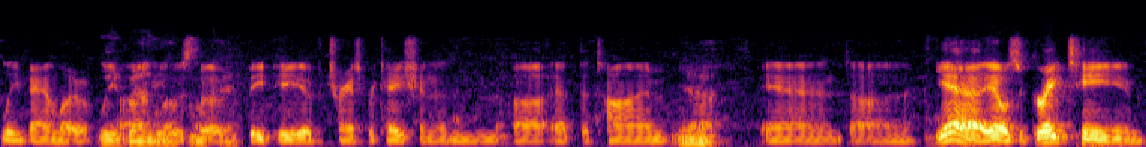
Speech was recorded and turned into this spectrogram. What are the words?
Lee Banlow. Lee Banlow. Uh, he was okay. the VP of Transportation and uh, at the time. Yeah. And uh, yeah, yeah, it was a great team.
